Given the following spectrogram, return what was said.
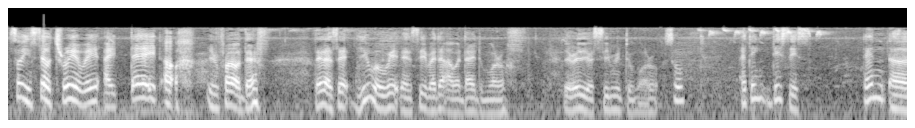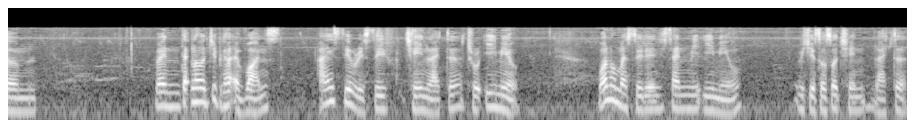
So instead of throwing away, I tear it out in front of them. Then I said, you will wait and see whether I will die tomorrow. whether you'll see me tomorrow. So I think this is, then um, when technology became advanced, I still receive chain letter through email. One of my students sent me email, which is also chain letter.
